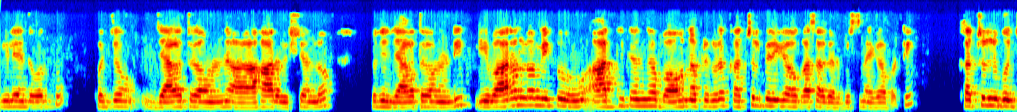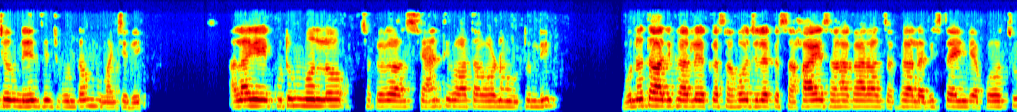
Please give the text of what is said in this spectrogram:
వీలైనంత వరకు కొంచెం జాగ్రత్తగా ఉండండి. ఆహార విషయంలో కొంచెం జాగ్రత్తగా ఉండండి. ఈ వారంలో మీకు ఆర్థికంగా బాగున్నప్పుడు కూడా ఖర్చులు పెరిగే అవకాశాలు కనిపిస్తున్నాయి కాబట్టి ఖర్చులను కొంచెం నియంత్రించుకుంటాం. మంచిది. అలాగే కుటుంబంలో చక్కగా శాంతి వాతావరణం ఉంటుంది. ఉన్నతాధికారుల యొక్క సహోదరుల యొక్క సహాయ సహకారాలు చక్కగా లభిస్తాయని చెప్పవచ్చు.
